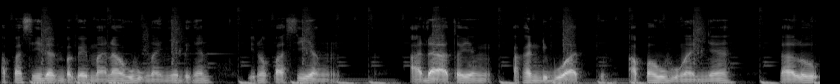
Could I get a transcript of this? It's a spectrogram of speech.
apa sih dan bagaimana hubungannya dengan inovasi yang ada atau yang akan dibuat? Apa hubungannya? Lalu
